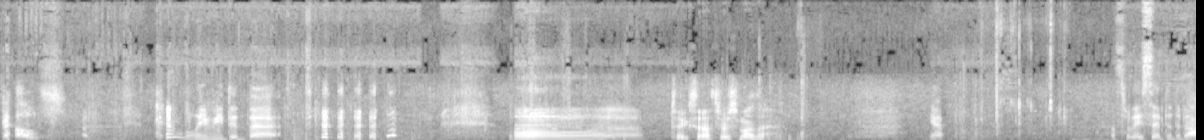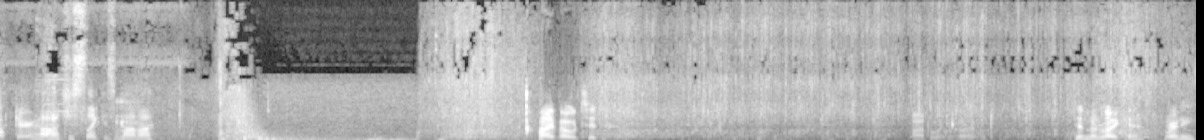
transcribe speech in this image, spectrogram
belch. Couldn't believe he did that. Ah, Takes after his mother. yep. That's what they said to the doctor. Oh, just like his mama. I voted. I'd already voted. Didn't look like it. Really?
